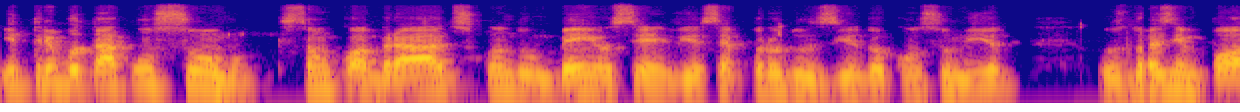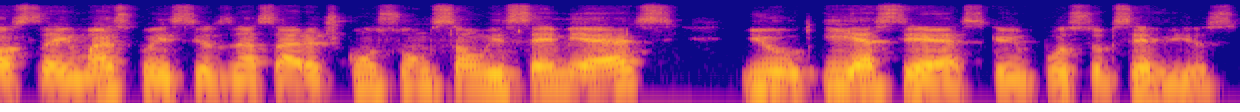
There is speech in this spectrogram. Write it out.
E tributar consumo, que são cobrados quando um bem ou serviço é produzido ou consumido. Os dois impostos aí mais conhecidos nessa área de consumo são o ICMS e o ISS, que é o Imposto sobre Serviço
